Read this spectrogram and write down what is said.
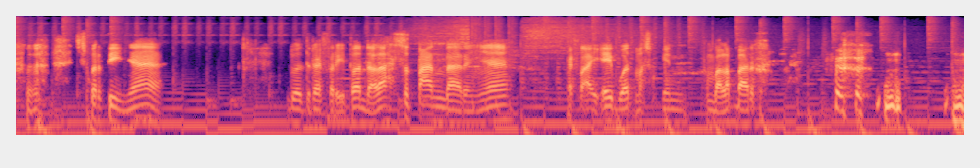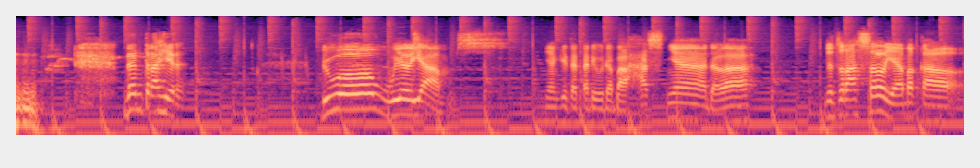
Sepertinya dua driver itu adalah standarnya FIA buat masukin pembalap baru. Dan terakhir duo Williams yang kita tadi udah bahasnya adalah George Russell ya bakal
